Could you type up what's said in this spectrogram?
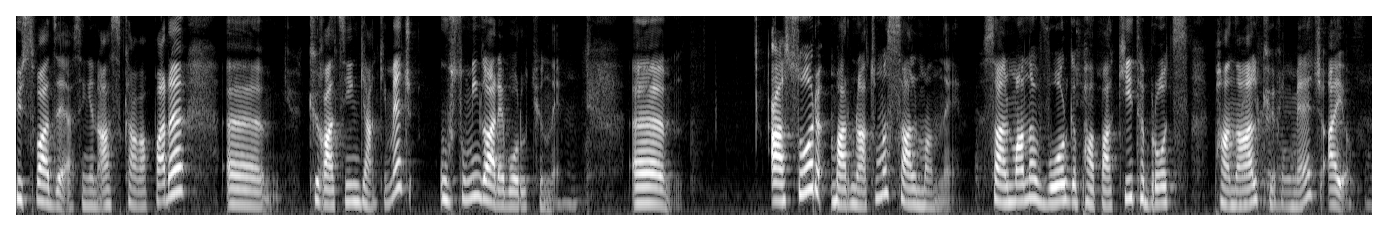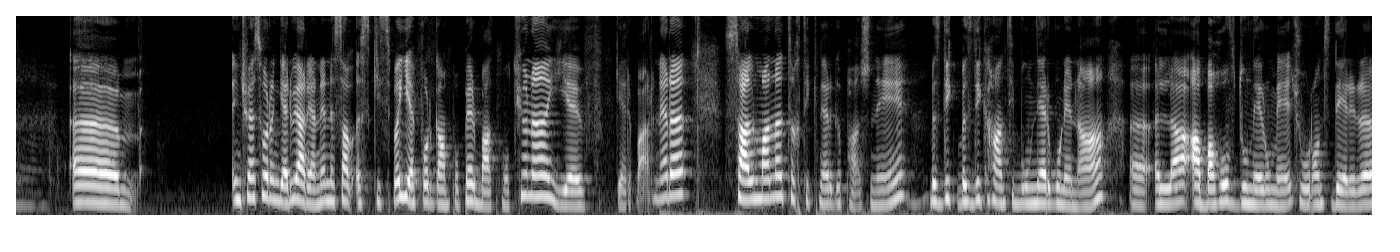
հյուսված է, ասինքն աս խաղապարը քյուրացին կյանքի մեջ ուսումի կարևորությունն է։ Ասոր մարմնացումը սալմանն է։ Սալմանը որ գփապակի դբրոց փանալ քյուրին մեջ, այո։ Ըմ ինչպես որ ընկերուի Արյանեն հսավ սկիզբը, երբ որ կամփոփեր բաթմությունը եւ կերպարները, Սալմանը թղթիկներ կփաժնի, բզդիկ բզդիկ հանդիպումներ կունենա, լա աբահով դուներու մեջ, որոնց դերերը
